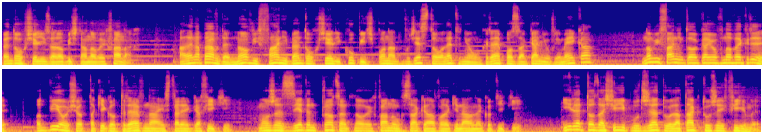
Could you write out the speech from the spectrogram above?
będą chcieli zarobić na nowych fanach. Ale naprawdę, nowi fani będą chcieli kupić ponad 20-letnią grę po zagraniu w remake'a? Nowi fani to grają w nowe gry. Odbiją się od takiego drewna i starej grafiki. Może z 1% nowych fanów zagra w oryginalne Gothiki. Ile to zasili budżetu dla tak dużej firmy?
